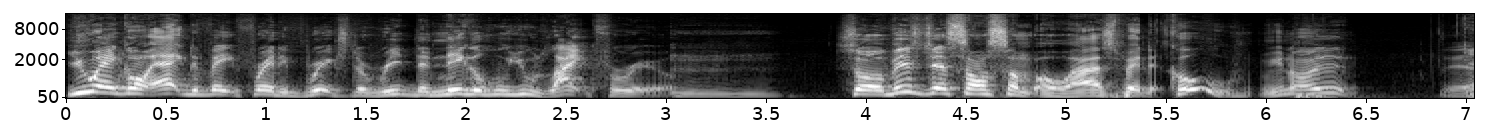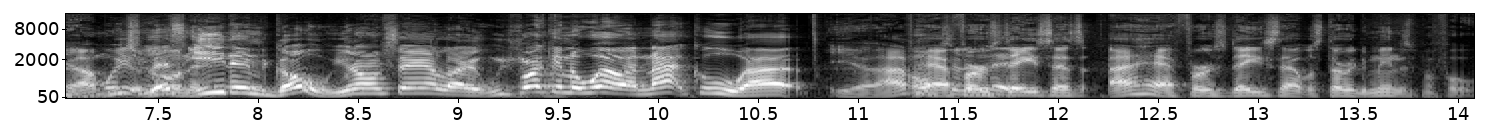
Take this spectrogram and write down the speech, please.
you ain't gonna activate Freddie Bricks to read the nigga who you like for real. Mm-hmm. So if it's just on some, oh, I expect it, cool. You know, it, Yeah, I'm with we- you let's on that. eat and go. You know what I'm saying? Like we fucking the well are not cool. I Yeah, I've had first dates as I had first dates that was 30 minutes before.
